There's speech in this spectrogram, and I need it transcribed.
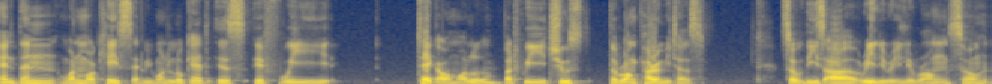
And then one more case that we want to look at is if we take our model, but we choose the wrong parameters. So these are really, really wrong. So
